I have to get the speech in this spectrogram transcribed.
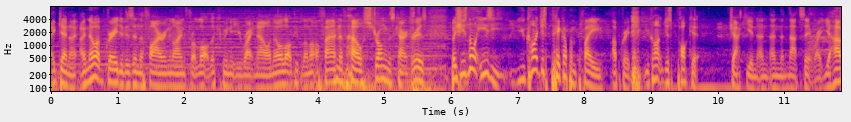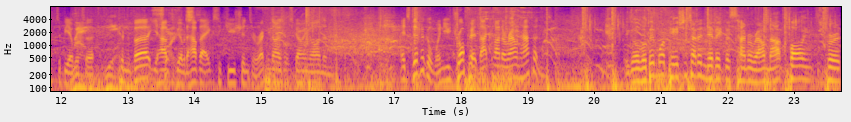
again, I, I know upgraded is in the firing line for a lot of the community right now. I know a lot of people are not a fan of how strong this character is, but she's not easy. You can't just pick up and play upgraded. You can't just pocket Jacqui and, and, and then that's it, right? You have to be able to convert. You have to be able to have that execution to recognize what's going on, and it's difficult when you drop it. That kind of round happens. We go a little bit more patience out of Nivik this time around, not falling for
